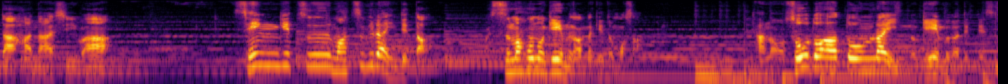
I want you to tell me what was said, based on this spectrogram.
た話は、先月末ぐらいに出たスマホのゲームなんだけどもさ、あの、ソードアートオンラインのゲームが出てさ、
